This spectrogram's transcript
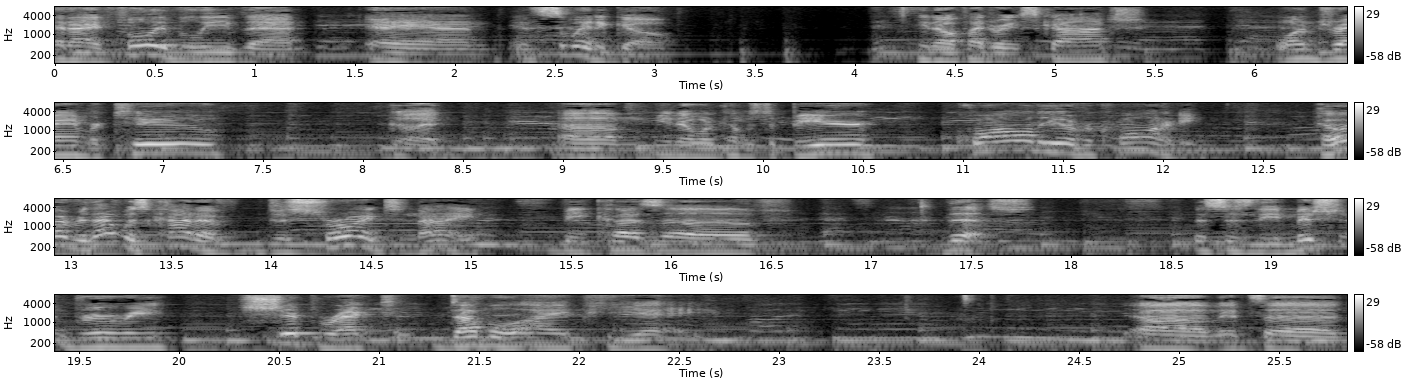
And I fully believe that, and it's the way to go. You know, if I drink scotch, one dram or two, good. Um, you know, when it comes to beer, quality over quantity. However, that was kind of destroyed tonight because of this. This is the Mission Brewery Shipwrecked Double IPA. Um, it's a,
